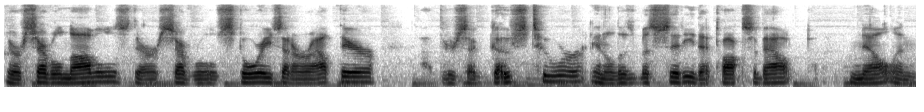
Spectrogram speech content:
There are several novels, there are several stories that are out there. Uh, there's a ghost tour in Elizabeth City that talks about Nell and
